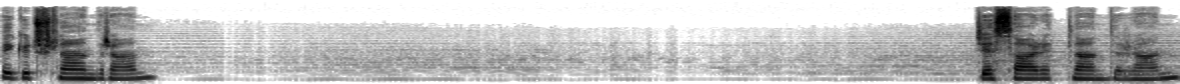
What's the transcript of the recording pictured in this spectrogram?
Ve güçlendiren. Cesaretlendiren.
